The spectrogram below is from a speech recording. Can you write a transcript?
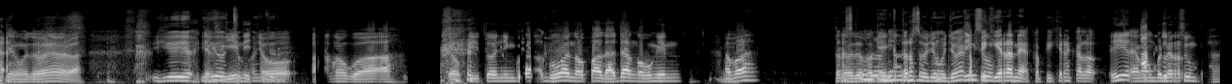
Jangan double ganger berapa? iya iya Jam iya segini cowok. Parno gue ah. Waktu itu anjing gue gue nopal dadang ngomongin Hmm. apa? terus double ganger. terus ujung-ujungnya kepikiran ya kepikiran kalau Iya Emang takut, bener. sumpah.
